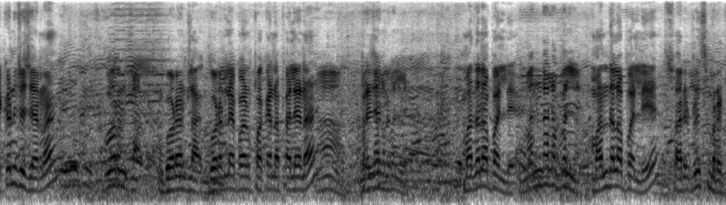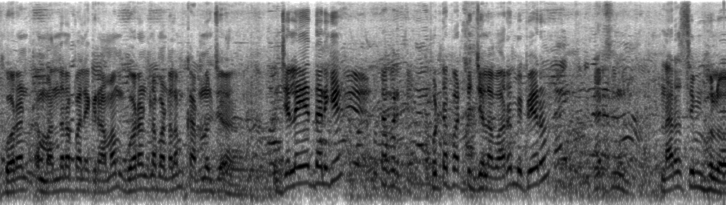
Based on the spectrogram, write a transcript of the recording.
ఎక్కడి నుంచి వచ్చారా గోరంట్ల. గొర్రెంట్ల ప- పక్కన పల్లెనా? Present. Madanapalle. Mandalapalli Mandalapalli sorry friends మరి గోరంట మందలపల్లి గ్రామం గోరంట్ల మండలం కర్నూలు జిల్లా. ఏది దానికి? పుట్టపర్తి. పుట్టపర్తి జిల్లా వారు. మీ పేరు? నరసింహులు.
